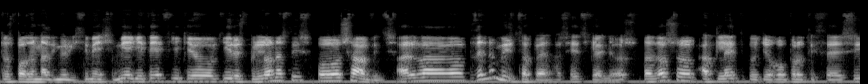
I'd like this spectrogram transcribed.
τέλος πάντων να δημιουργηθεί μια χημεία γιατί έφυγε και ο κύριος πυλώνας της, ο Σάβιτς. Αλλά δεν νομίζω ότι θα περάσει έτσι κι αλλιώς. Θα δώσω Ατλέτικο κι εγώ πρώτη θέση,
